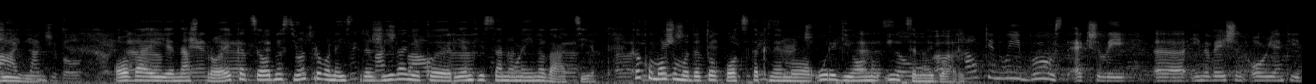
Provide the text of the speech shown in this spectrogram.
živim. Ovaj naš projekat se odnosi upravo na istraživanje koje je orijentisano na inovacije. Kako možemo da to podstaknemo u regionu i u Crnoj Gori? Innovation oriented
